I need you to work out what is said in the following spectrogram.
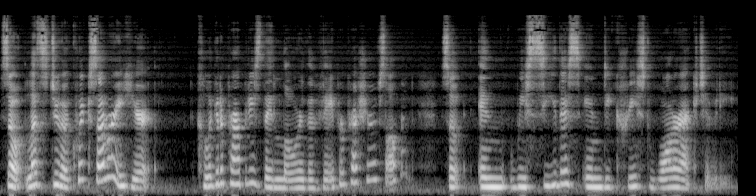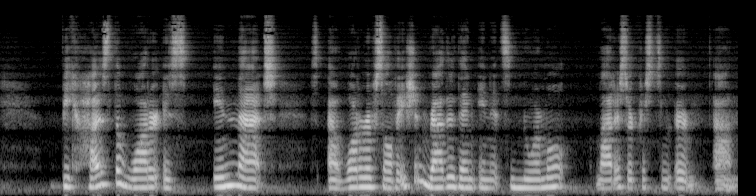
So let's do a quick summary here. Colligative properties, they lower the vapor pressure of solvent. So in we see this in decreased water activity because the water is in that uh, water of solvation rather than in its normal lattice or crystal or um,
